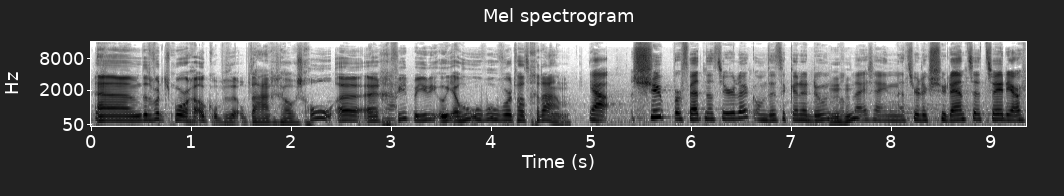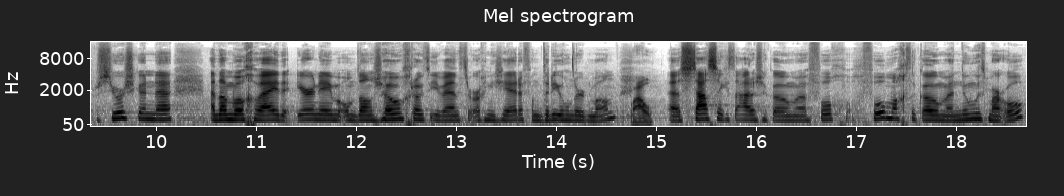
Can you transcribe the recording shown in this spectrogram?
Ehm, dat wordt dus morgen ook op de, op de Haagse Hogeschool eh, eh, gevierd. Bij jullie, Hoe- ja, hoe, hoe, hoe wordt dat gedaan? Ja, super vet natuurlijk om dit te kunnen doen. Mhm. Want wij zijn natuurlijk studenten, tweedejaars bestuurskunde. En dan mogen wij de eer nemen om dan zo'n groot event te organiseren van 300 man. Wauw. Eh staatssecretarissen komen, vol, volmachten komen, noem het maar op.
